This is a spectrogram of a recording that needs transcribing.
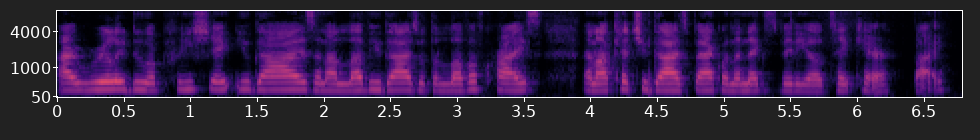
I really do appreciate you guys, and I love you guys with the love of Christ. And I'll catch you guys back on the next video. Take care. Bye.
